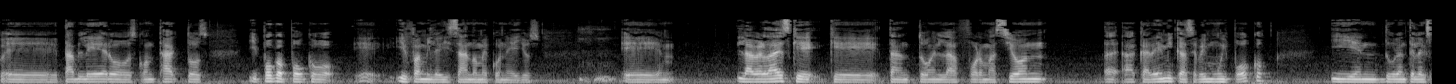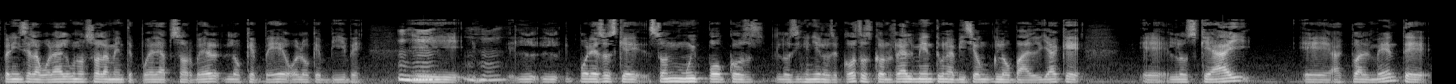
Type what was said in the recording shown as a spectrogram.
eh, tableros, contactos, y poco a poco eh, ir familiarizándome con ellos. eh, la verdad es que, que tanto en la formación eh, académica se ve muy poco y en, durante la experiencia laboral uno solamente puede absorber lo que ve o lo que vive. y, por eso es que son muy pocos los ingenieros de costos con realmente una visión global, ya que eh, los que hay eh, actualmente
